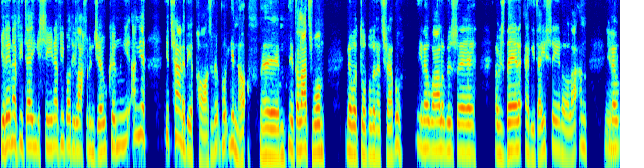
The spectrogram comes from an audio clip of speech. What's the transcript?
you're in every day, and you're seeing everybody laughing and joking, and, you, and you, you're trying to be a part of it, but you're not. Um, the lads won, you know, a double and a treble. You know, while it was. Uh, I was there every day seeing all that, and yeah. you know,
